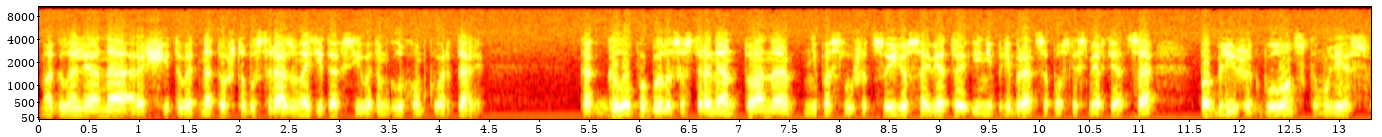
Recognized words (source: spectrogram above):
Могла ли она рассчитывать на то, чтобы сразу найти такси в этом глухом квартале? Как глупо было со стороны Антуана не послушаться ее совета и не прибраться после смерти отца поближе к Булонскому лесу.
